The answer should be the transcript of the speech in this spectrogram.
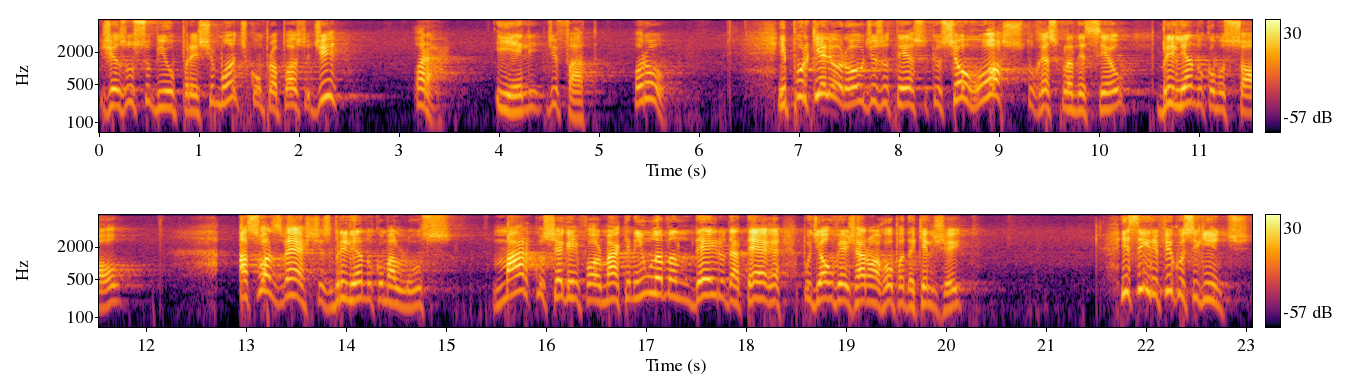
Jesus subiu para este monte com o propósito de orar. E ele, de fato, orou. E porque ele orou, diz o texto que o seu rosto resplandeceu, brilhando como o sol, as suas vestes brilhando como a luz, Marcos chega a informar que nenhum lavandeiro da terra podia alvejar uma roupa daquele jeito. Isso significa o seguinte:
